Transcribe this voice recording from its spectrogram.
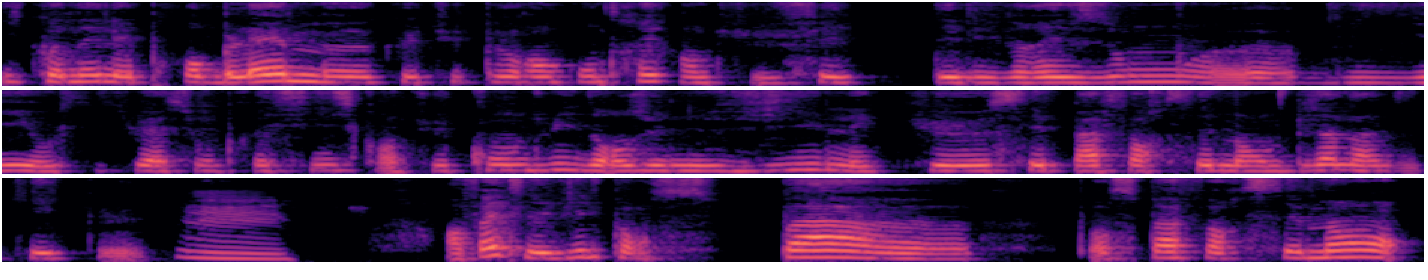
il connaît les problèmes que tu peux rencontrer quand tu fais des livraisons euh, liées aux situations précises, quand tu conduis dans une ville et que c'est pas forcément bien indiqué que Hmm. en fait, les villes pensent pas, euh, pensent pas forcément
